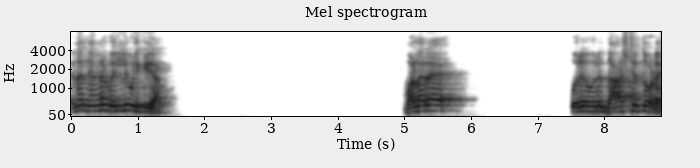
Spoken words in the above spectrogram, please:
എന്നാൽ ഞങ്ങൾ വെല്ലുവിളിക്കുകയാണ്. വളരെ ഒരു ഒരു ധാർഷ്ട്യത്തോടെ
